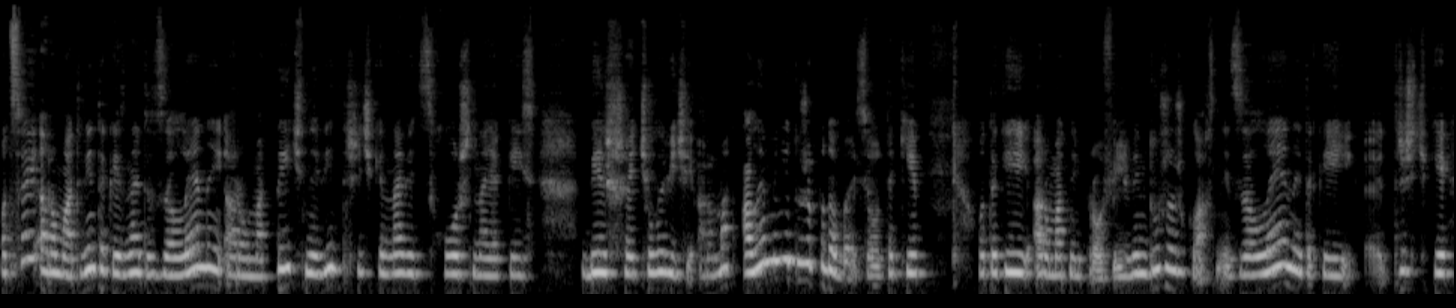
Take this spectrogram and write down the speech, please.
Оцей аромат, він такий, знаєте, зелений, ароматичний, він трішечки навіть схож на якийсь більш чоловічий аромат, але мені дуже подобається отакі, отакий ароматний профіль. Він дуже дуже класний. Зелений, такий е, трішечки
